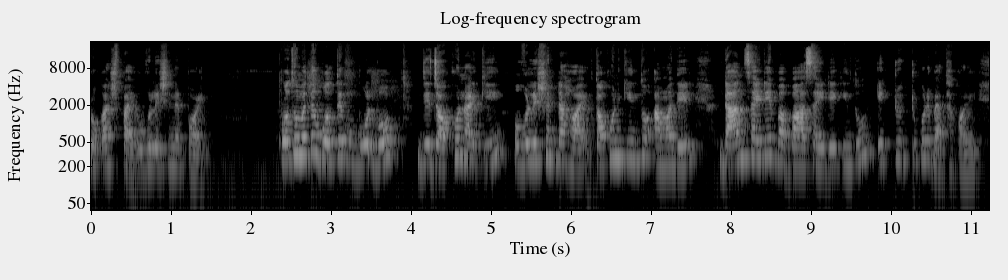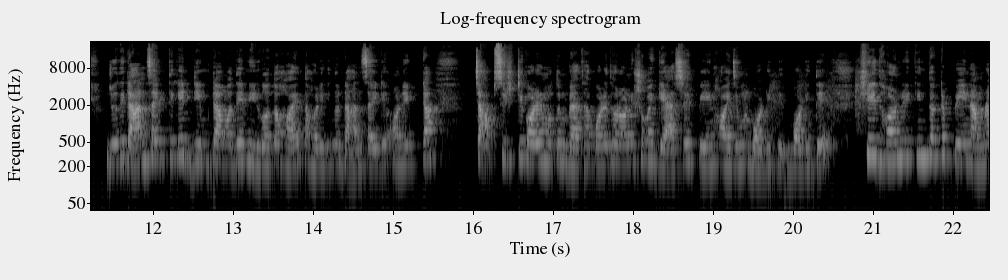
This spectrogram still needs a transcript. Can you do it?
প্রকাশ পায় ওভুলেশনের পরে। প্রথমে তো বলতে, বলব যে যখন আর কি ওভুলেশনটা হয়, তখন কিন্তু আমাদের ডান সাইডে বা বা সাইডে কিন্তু একটু একটু করে ব্যথা করে। যদি ডান সাইড থেকে ডিমটা আমাদের নির্গত হয়, তাহলে কিন্তু ডান সাইডে অনেকটা চাপ সৃষ্টি করার মতন ব্যথা করে। ধরো অনেক সময় গ্যাসের পেন হয় যেমন বডি বডিতে সেই ধরনের কিন্তু একটা পেন আমরা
